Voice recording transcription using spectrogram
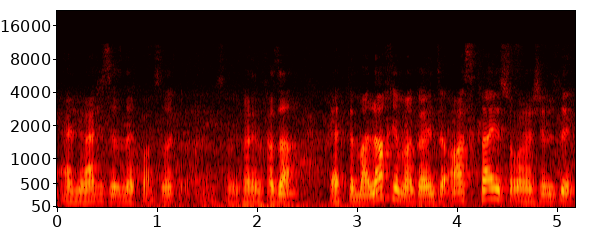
And the Rashi says in that Chazal, that the Malachim are going to ask Klal Yisrael what Hashem is doing.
